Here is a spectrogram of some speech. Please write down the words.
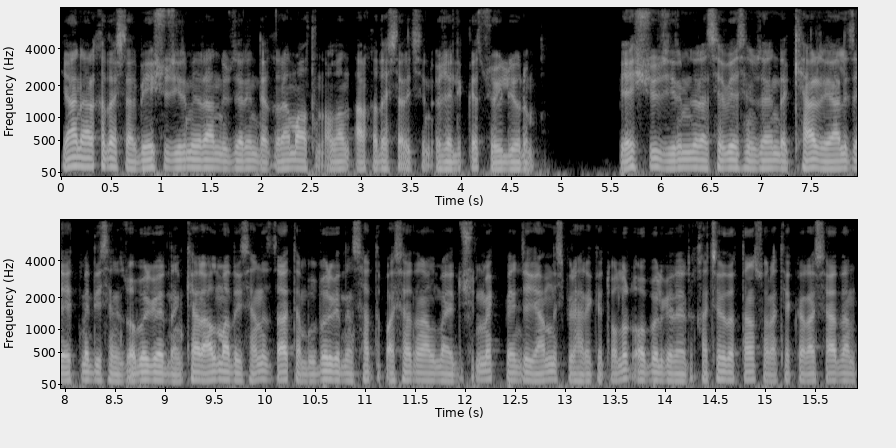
Yani arkadaşlar 520 liranın üzerinde gram altın alan arkadaşlar için özellikle söylüyorum. 520 lira seviyesinin üzerinde kar realize etmediyseniz, o bölgeden kar almadıysanız zaten bu bölgeden satıp aşağıdan almayı düşünmek bence yanlış bir hareket olur. O bölgeleri kaçırdıktan sonra tekrar aşağıdan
